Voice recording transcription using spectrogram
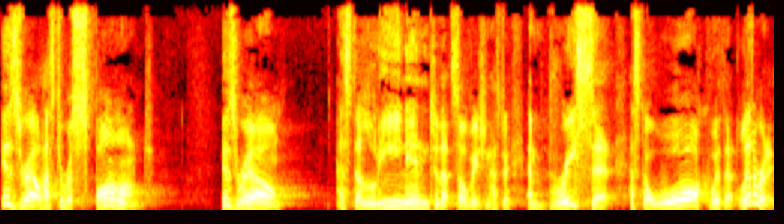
Israel has to respond. Israel has to lean into that salvation, has to embrace it, has to walk with it, literally.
